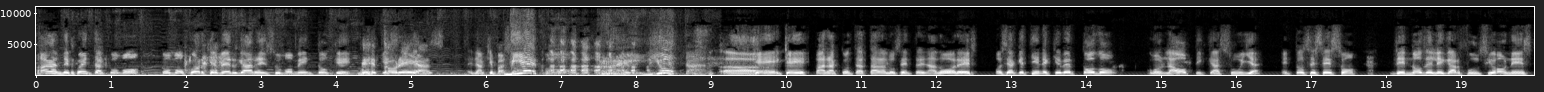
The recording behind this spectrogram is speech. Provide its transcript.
hagan de cuenta como, como Jorge Vergara en su momento que... Me toreas. ¿Qué pasó? ¡Viejo! ¡Reidiota! Ah, que, que para contratar a los entrenadores, o sea que tiene que ver todo con la óptica suya. Entonces eso de no delegar funciones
